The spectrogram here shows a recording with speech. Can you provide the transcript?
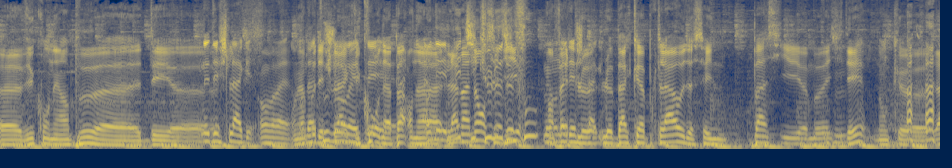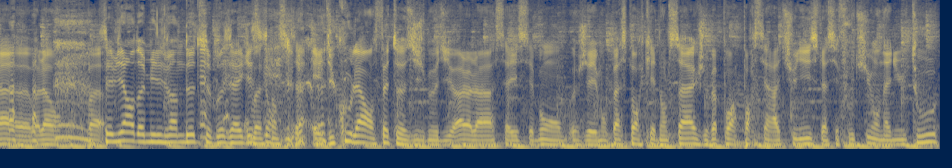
Euh, vu qu'on est un peu euh, des, euh, On est des schlags en vrai. on est un peu des schlags. Du coup, on a pas, on a on est là maintenant, on se de dit, fou, en fait, le, backup cloud, c'est une pas si mauvaise Mhm. idée. Donc euh, là, euh, voilà, on va. c'est bien en 2022 de se poser la question. Et du coup là en fait si je me dis ah là là ça y est c'est bon j'ai mon passeport qui est dans le sac je vais pas pouvoir partir à Tunis là c'est foutu on annule tout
